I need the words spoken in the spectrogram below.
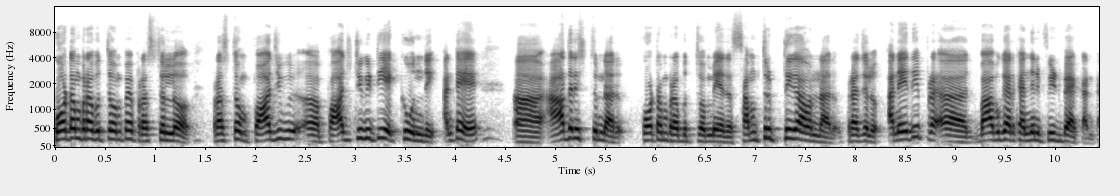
కూటమి ప్రభుత్వంపై ప్రస్తుతంలో ప్రస్తుతం పాజిటివ్ పాజిటివిటీ ఎక్కువ ఉంది. అంటే ఆదరిస్తున్నారు కూటమి ప్రభుత్వం మీద సంతృప్తిగా ఉన్నారు ప్రజలు అనేది ప్ర- బాబు గారికి అందిన ఫీడ్బ్యాక్ అంట.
